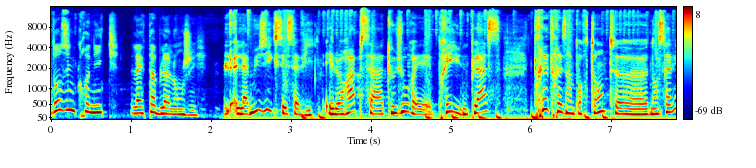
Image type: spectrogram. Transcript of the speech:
dans une chronique, La table allongée. La musique, c'est sa vie. Et le rap, ça a toujours pris une place très très importante euh, dans sa vie.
